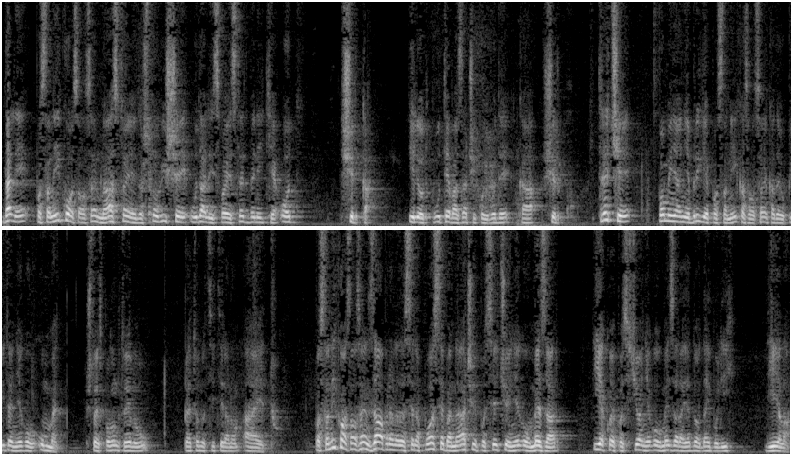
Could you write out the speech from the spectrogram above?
Dalje, poslaniku sa osvijem nastoje da što više udali svoje sledbenike od širka ili od puteva, znači koji vode ka širku. Treće, spominjanje brige poslanika sa osvijem kada je u pitanju njegov umet, što je spomenuto jel, u prethodno citiranom ajetu. Poslanikova sa osvijem zabrana da se na poseban način posjećuje njegov mezar, iako je posjećivanje njegovog mezara jedno od najboljih dijela.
